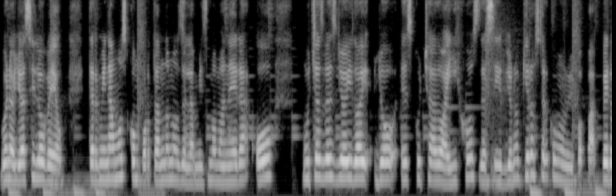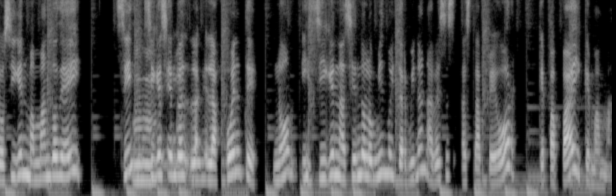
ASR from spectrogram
Bueno, yo así lo veo. Terminamos comportándonos de la misma manera o muchas veces yo he, ido, yo he escuchado a hijos decir, yo no quiero ser como mi papá, pero siguen mamando de ahí, ¿sí? Sigue siendo la, la fuente, ¿no? Y siguen haciendo lo mismo y terminan a veces hasta peor que papá y que mamá.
